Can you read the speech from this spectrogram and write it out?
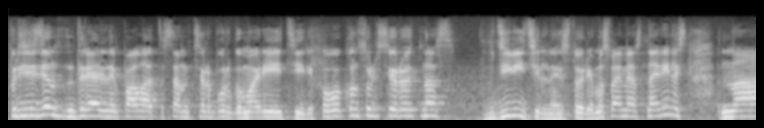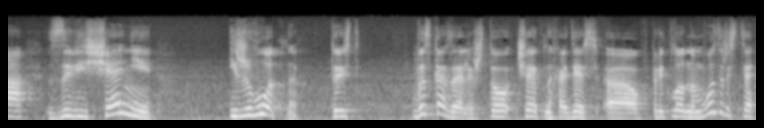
Президент Нотариальной палаты Санкт-Петербурга Мария Терехова консультирует нас. Удивительная история. Мы с вами остановились на завещании и животных. То есть вы сказали, что человек, находясь э, в преклонном возрасте,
